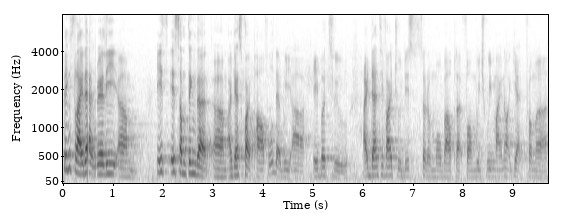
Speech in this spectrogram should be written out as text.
things like that really um, is something that um, I guess quite powerful that we are able to identify through this sort of mobile platform, which we might not get from a,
